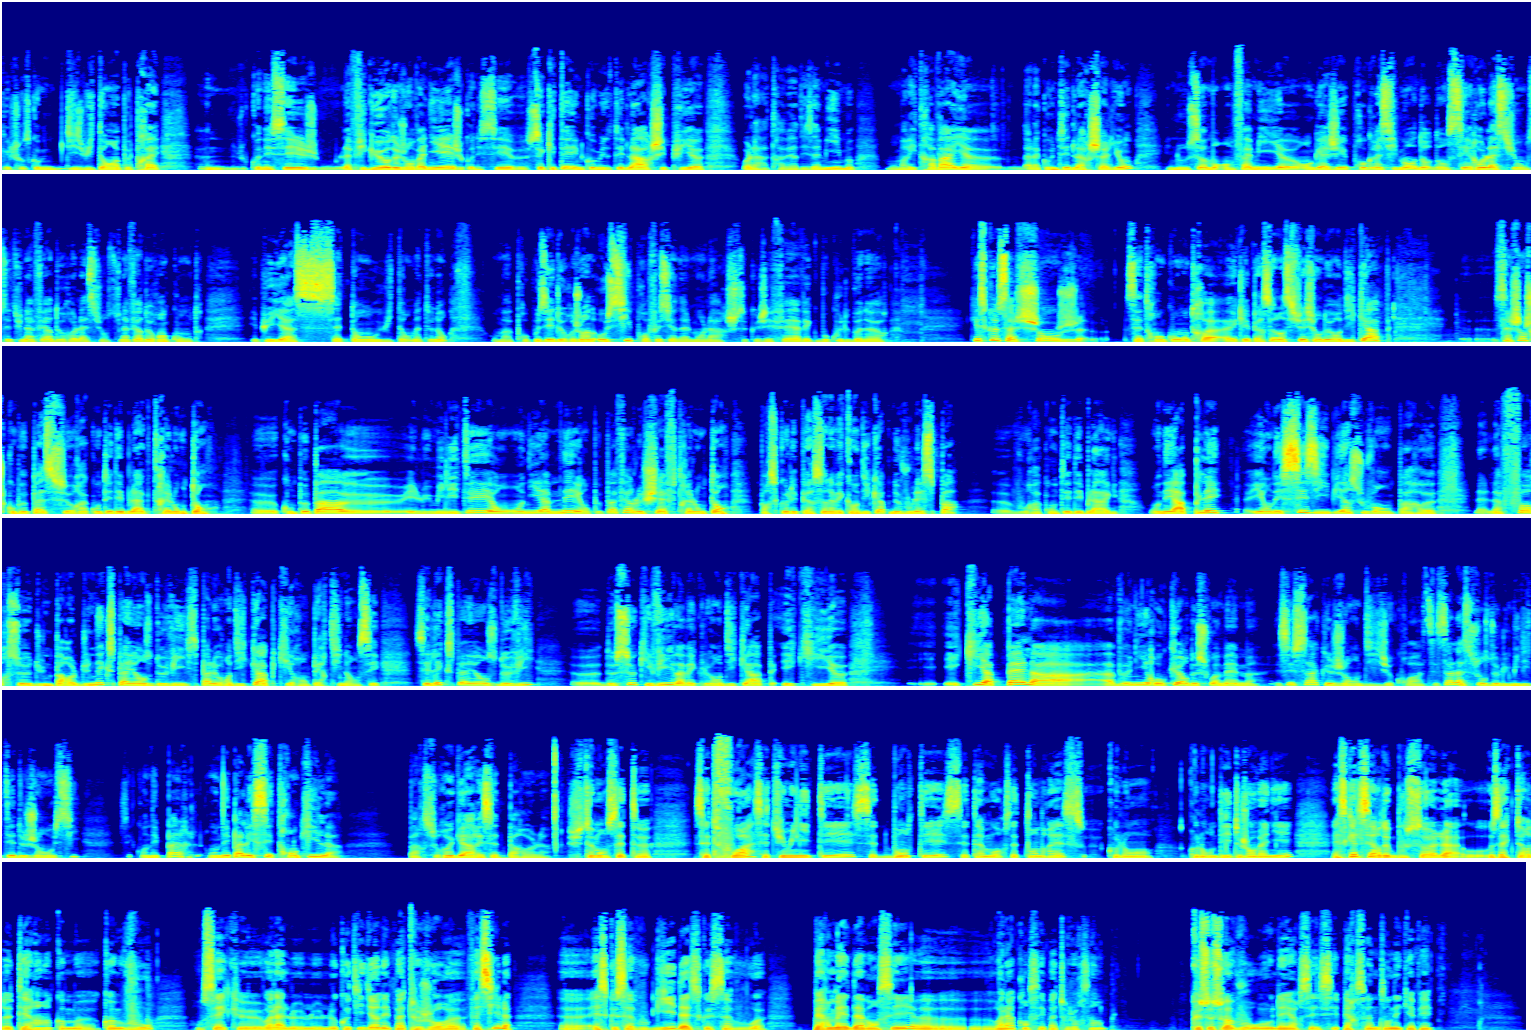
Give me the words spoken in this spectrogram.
quelque chose comme 18 ans à peu près. Euh, je connaissais la figure de Jean Vanier, je connaissais euh, ce qu'était une communauté de l'Arche, et puis euh, voilà, à travers des amis, mon mari travaille à la communauté de l'Arche à Lyon, nous sommes en famille, engagés progressivement dans, ces relations. C'est une affaire de relations, c'est une affaire de rencontres. Et puis il y a 7 ans ou 8 ans maintenant, on m'a proposé de rejoindre aussi professionnellement l'Arche, ce que j'ai fait avec beaucoup de bonheur. Qu'est-ce que ça change cette rencontre avec les personnes en situation de handicap? Ça change qu'on peut pas se raconter des blagues très longtemps. Euh, qu'on peut pas euh, et l'humilité on, y est amené. On peut pas faire le chef très longtemps parce que les personnes avec handicap ne vous laissent pas euh, vous raconter des blagues. On est appelé et on est saisi bien souvent par la, force d'une parole d'une expérience de vie. C'est pas le handicap qui rend pertinent c'est c'est l'expérience de vie de ceux qui vivent avec le handicap et qui et qui appelle à, venir au cœur de soi-même. C'est ça que Jean dit, je crois. C'est ça la source de l'humilité de Jean aussi. C'est qu'on n'est pas, on n'est pas laissé tranquille par ce regard et cette parole. Justement, cette, cette foi, cette humilité, cette bonté, cet amour, cette tendresse que l'on, que l'on dit de Jean Vanier, est-ce qu'elle sert de boussole aux acteurs de terrain comme, comme vous? On sait que voilà, le, quotidien n'est pas toujours euh, facile. Euh, est-ce que ça vous guide? Est-ce que ça vous permet d'avancer, euh, voilà, quand c'est pas toujours simple. Que ce soit vous ou d'ailleurs ces, personnes handicapées.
